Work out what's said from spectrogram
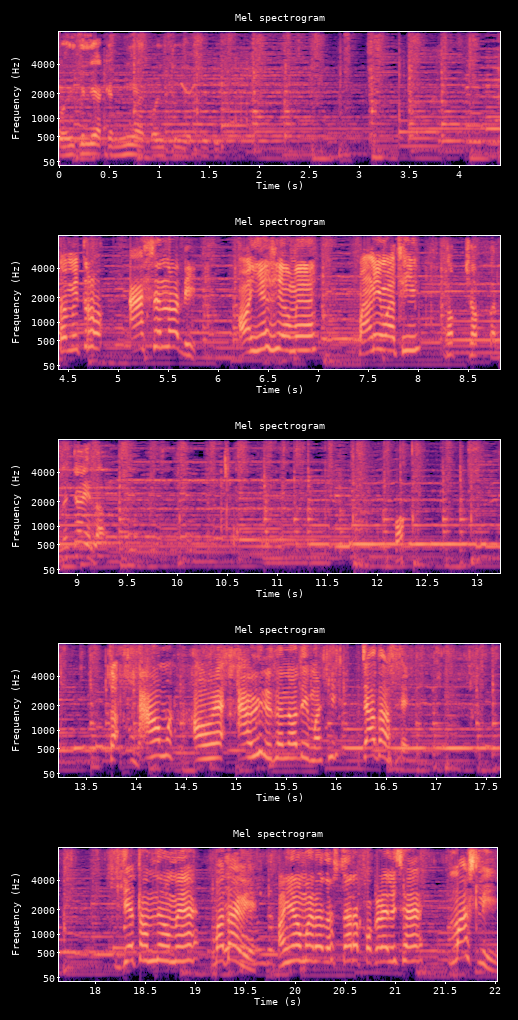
કે કે નિયા કે તો મિત્રો આ છે નદી. અહીંયાથી અમે પાણીમાંથી છપ છપ કરીને ચાલ્યા. તો આમ અમે આવી રીતે નદીમાંથી જતા છે. જે તમને અમે બતાવીએ. અહીંયા અમારા દોસ્તારે પકડેલી છે માછલી.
